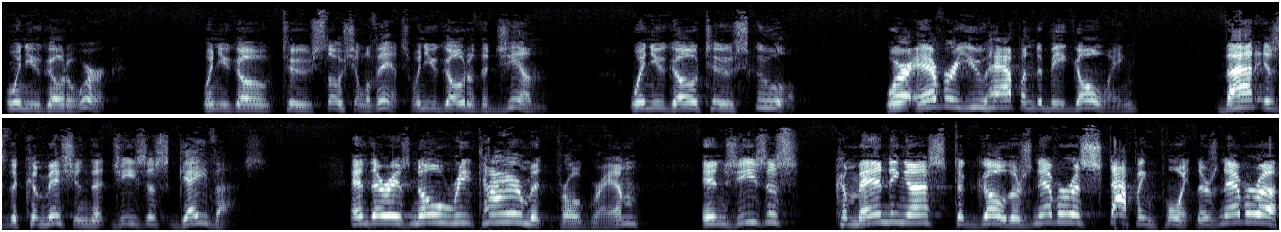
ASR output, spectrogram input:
When you go to work, when you go to social events, when you go to the gym, when you go to school, wherever you happen to be going, that is the commission that Jesus gave us. And there is no retirement program in Jesus commanding us to go. There's never a stopping point. There's never a,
